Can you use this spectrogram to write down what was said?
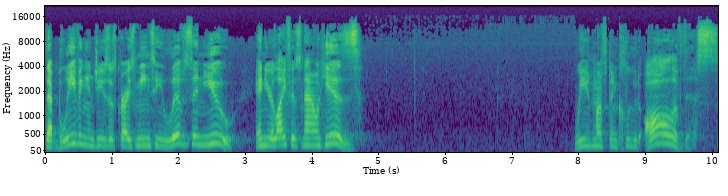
that believing in Jesus Christ means he lives in you and your life is now his. We must include all of this.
